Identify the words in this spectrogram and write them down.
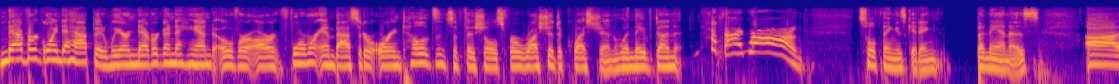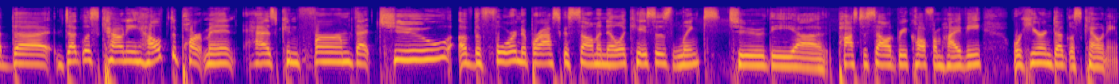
Never going to happen. We are never going to hand over our former ambassador or intelligence officials for Russia to question when they've done nothing wrong. This whole thing is getting bananas. Uh, the Douglas County Health Department has confirmed that two of the four Nebraska salmonella cases linked to the uh, pasta salad recall from Hy-Vee were here in Douglas County.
